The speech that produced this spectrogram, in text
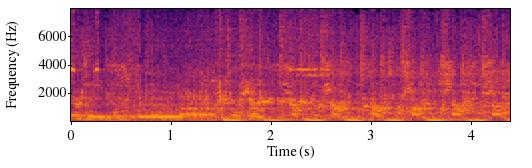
就是，就是，就是。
